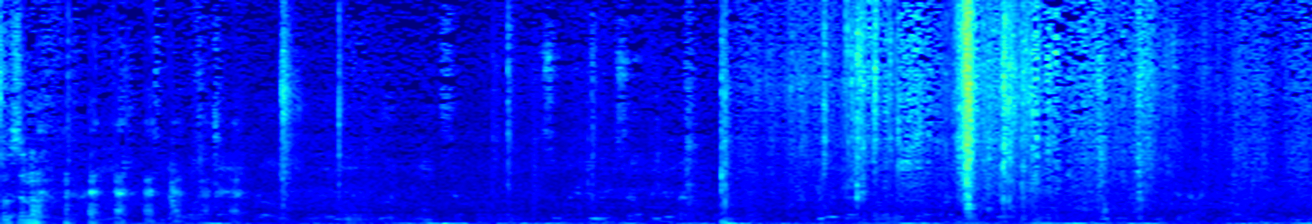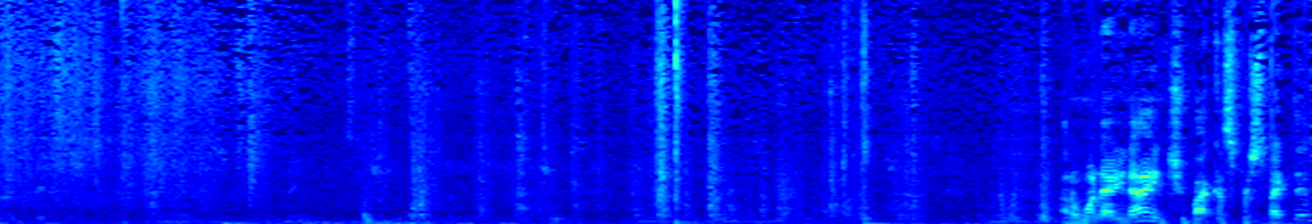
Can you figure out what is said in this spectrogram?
Once was enough. Out of 199, Chewbacca's perspective.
